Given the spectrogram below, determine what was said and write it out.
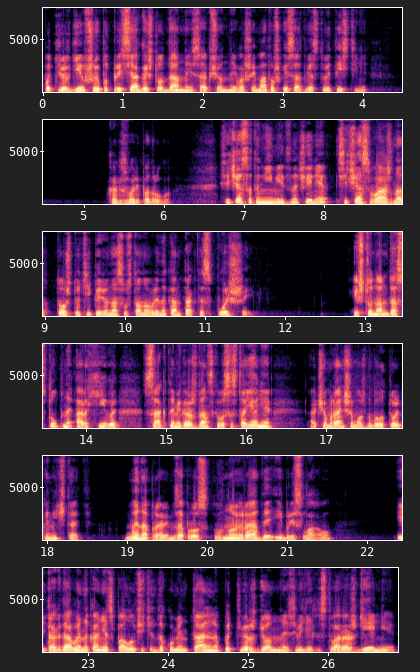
подтвердившую под присягой, что данные, сообщенные вашей матушкой, соответствуют истине. Как звали подругу? Сейчас это не имеет значения. Сейчас важно то, что теперь у нас установлены контакты с Польшей, и что нам доступны архивы с актами гражданского состояния, о чем раньше можно было только мечтать. Мы направим запрос в Нойраде и Бреслау, и тогда вы, наконец, получите документально подтвержденное свидетельство о рождении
